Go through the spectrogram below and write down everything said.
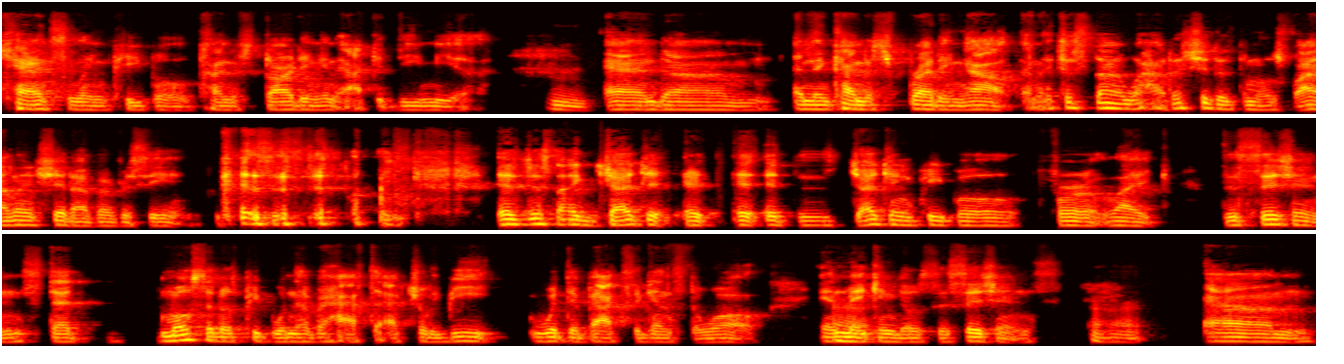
canceling people kind of starting in academia Mm. and um, and then kind of spreading out. And I just thought, wow, this shit is the most violent shit I've ever seen because it's just like it's just like judging it, it, it is judging people for like decisions that most of those people never have to actually be with their backs against the wall in uh-huh. making those decisions. Uh-huh. Um,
